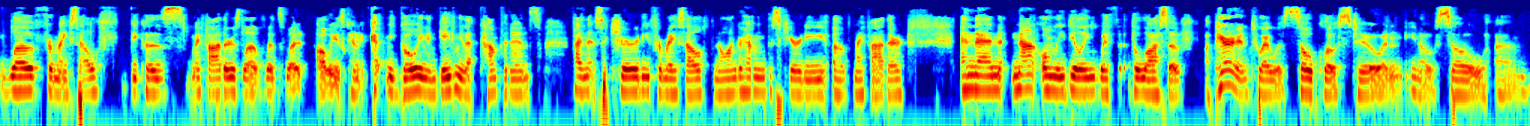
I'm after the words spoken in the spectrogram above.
love for myself because my father's love was what always kind of kept me going and gave me that confidence, find that security for myself, no longer having the security of my father. And then not only dealing with the loss of a parent who I was so close to and, you know, so um,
